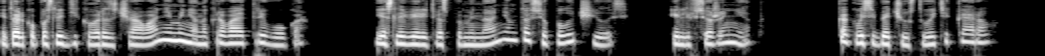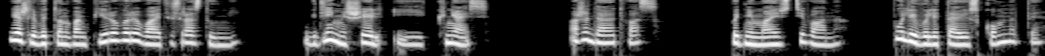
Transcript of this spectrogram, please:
И только после дикого разочарования меня накрывает тревога. Если верить воспоминаниям, то все получилось. Или все же нет? Как вы себя чувствуете, Кэрол? Вежливый тон вампира вырывает из раздумий. Где Мишель и князь? Ожидают вас. Поднимаюсь с дивана. Пулей вылетаю из комнаты.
